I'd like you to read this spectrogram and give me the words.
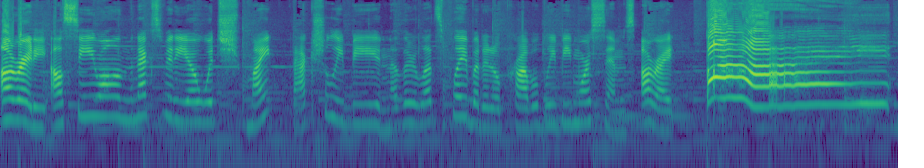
Alrighty, I'll see you all in the next video, which might actually be another Let's Play, but it'll probably be more Sims. Alright, bye!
